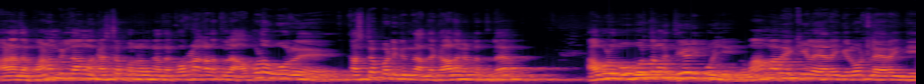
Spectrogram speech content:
ஆனால் அந்த பணம் இல்லாமல் கஷ்டப்படுறவங்க அந்த கொரோனா காலத்தில் அவ்வளோ ஒரு கஷ்டப்பட்டுக்கிருந்த அந்த காலகட்டத்தில் அவ்வளோ ஒவ்வொருத்தவங்களும் தேடி போய் மாமாவே கீழே இறங்கி ரோட்டில் இறங்கி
